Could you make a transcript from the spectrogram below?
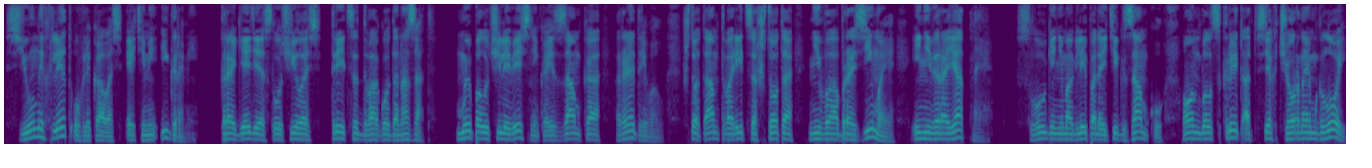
с юных лет увлекалась этими играми. Трагедия случилась 32 года назад. Мы получили вестника из замка Редривал, что там творится что-то невообразимое и невероятное. Слуги не могли подойти к замку, он был скрыт от всех черной мглой,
